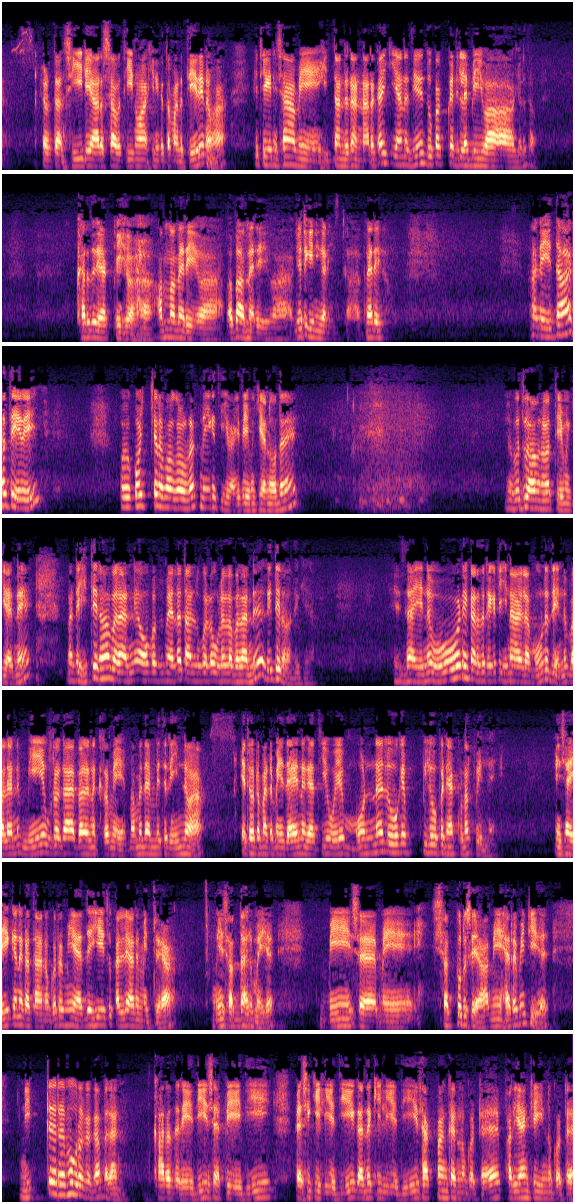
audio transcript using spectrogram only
නැත්නම් සීලේ අරසව තියනවා කියන එක තමයි තේරෙනවා. ඒක නිසා මේ හිතන්නට නරකයි කියන තියෙන දුකක් වැඩි ලැබේවා කියලා තමයි. කරදරයක් වේවා අම්මා මැරේවා බබා මැරේවා ගෙට ගිනි ගනිස්සා මැරේවා අනේ එදාට තේරෙයි ඔය කොච්චර මගුලක් මේක තියෙනවා. ඒක එහෙම කියන්න හොඳ නැහැ. මේ බුදුහාමරවත් එහෙම කියන්නේ මට හිතෙනවා බලන්නේ ඔබ බිමැල්ල තල්ලු කරලා උලලා බලන්න රිදෙනවද කියලා. එසා එන ඕනේ කරදරයකට hina වෙලා මුණ දෙන්න බලන්න මේ උරගා බලන ක්‍රමය මම දැන් මෙතන ඉන්නවා. එතකොට මට මේ දැනෙන ගතිය ඔය මොන ලෝකෙ පිලෝපනයක් වුණත් වෙන්නේ නැහැ. එනිසා ඒක ගැන කතා නොකර මේ ඇද හේතු කල්යාණ මිත්‍රයා මේ සද්ධර්මය මේ මේ සත්පුරුෂයා මේ හැරමිටිය නිටතරම උරගක බලන්න. කරදරේදී සැපේදී වැසිකිළියේදී ගඳකිළියේදී සක්මන් කරනකොට පරියන්කේ ඉන්නකොට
